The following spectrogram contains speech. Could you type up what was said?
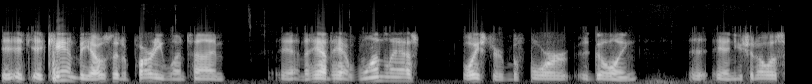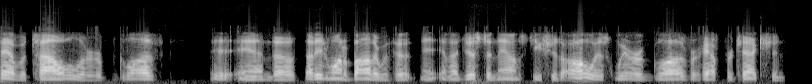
it, it can be. I was at a party one time, and I had to have one last oyster before going, uh, and you should always have a towel or glove. uh, And uh, I didn't want to bother with it, and and I just announced you should always wear a glove or have protection.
